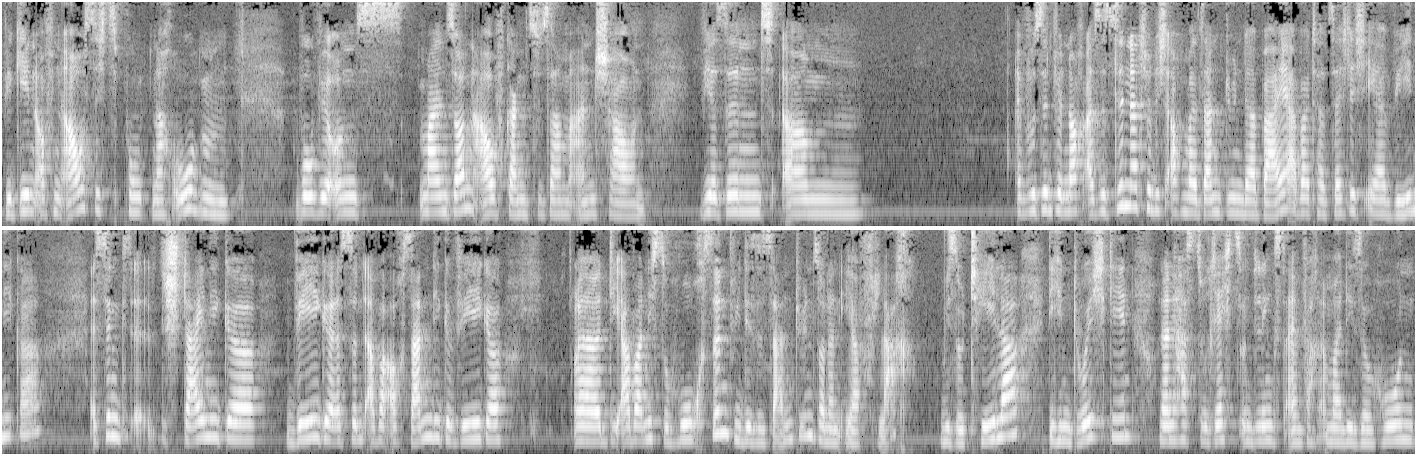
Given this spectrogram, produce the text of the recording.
Wir gehen auf einen Aussichtspunkt nach oben, wo wir uns mal einen Sonnenaufgang zusammen anschauen. Wir sind, ähm, wo sind wir noch? Also es sind natürlich auch mal Sanddünen dabei, aber tatsächlich eher weniger. Es sind äh, steinige Wege, es sind aber auch sandige Wege, äh, die aber nicht so hoch sind wie diese Sanddünen, sondern eher flach wie so Täler, die hindurchgehen. Und dann hast du rechts und links einfach immer diese hohen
